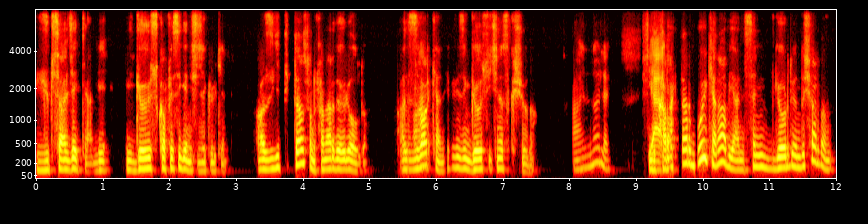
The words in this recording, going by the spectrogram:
yükselecek yani. Bir, bir göğüs kafesi genişleyecek ülkenin. Aziz gittikten sonra Fener'de öyle oldu. Aziz Aynen. varken hepimizin göğsü içine sıkışıyordu. Aynen öyle. Şimdi yani. karakter buyken abi yani sen gördüğün dışarıdan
